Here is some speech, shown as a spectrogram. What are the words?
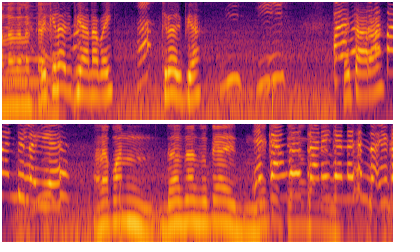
અલગ અલગ ભાઈ કેટલા રૂપિયા આના ભાઈ? કેટલા રૂપિયા? ભાઈ તારા? પાંચથી લઈએ. અરે પણ દસ દસ રૂપિયા એક કામ કરો ત્રણેય જણને છે ને એક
